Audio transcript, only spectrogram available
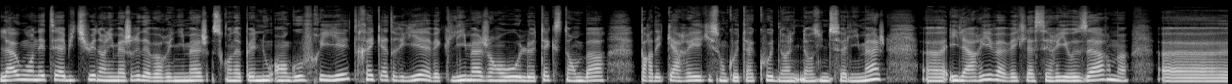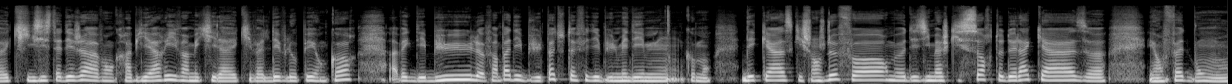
là où on était habitué dans l'imagerie d'avoir une image, ce qu'on appelle nous engaufrier, très quadrillée, avec l'image en haut, le texte en bas, par des carrés qui sont côte à côte dans, dans une seule image, euh, il arrive avec la série aux armes, euh, qui existait déjà avant que Rabier arrive, hein, mais qui, a, qui va le développer encore, avec des bulles, enfin pas des bulles, pas tout à fait des bulles, mais des hum, comment, des cases qui changent de forme des images qui sortent de la case. Et en fait, bon,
